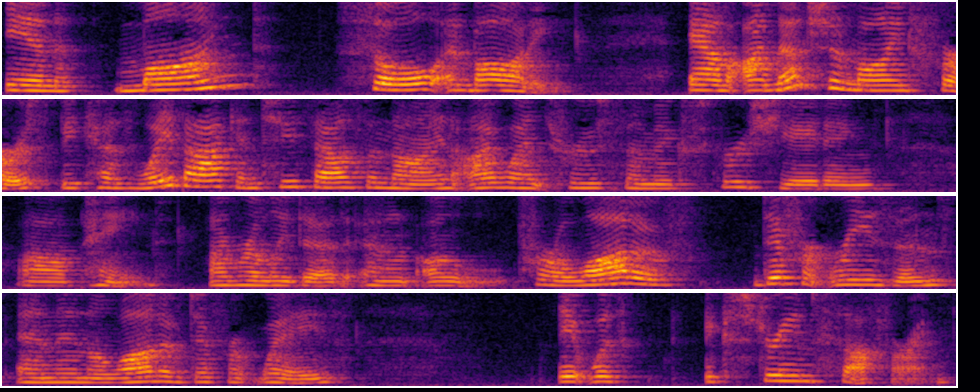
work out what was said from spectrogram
in mind, soul, and body. And I mention mind first because way back in 2009, I went through some excruciating uh, pain. I really did. And uh, for a lot of different reasons and in a lot of different ways, it was extreme suffering.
